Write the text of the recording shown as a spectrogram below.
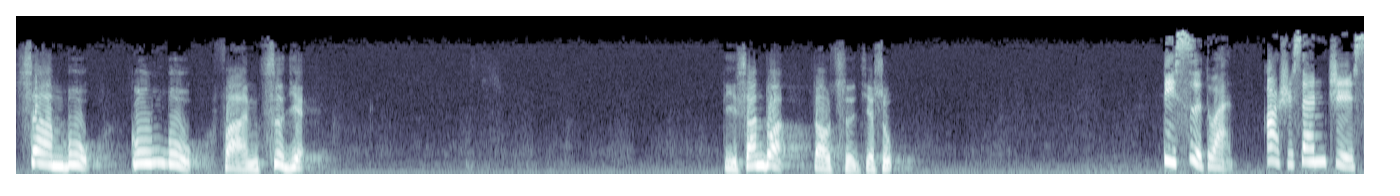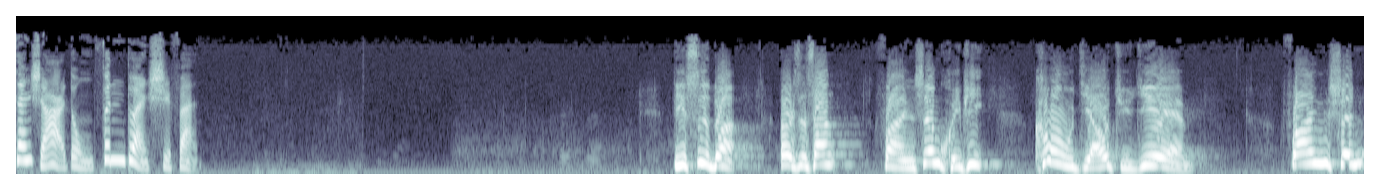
上步，弓步反刺剑。第三段到此结束。第四段。二十三至三十二动分段示范。第四段二十三反身回劈，扣脚举剑，翻身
